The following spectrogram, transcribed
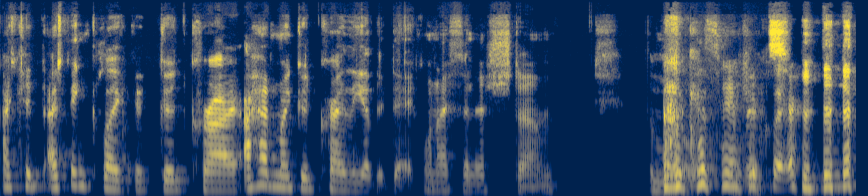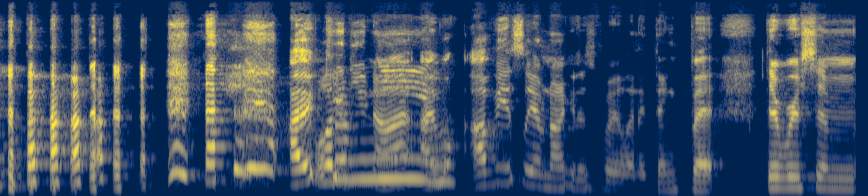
I could I think like a good cry. I had my good cry the other day when I finished um the Mortal Cassandra Events. I What kid you not. I, meme. obviously, I'm not going to spoil anything, but there were some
